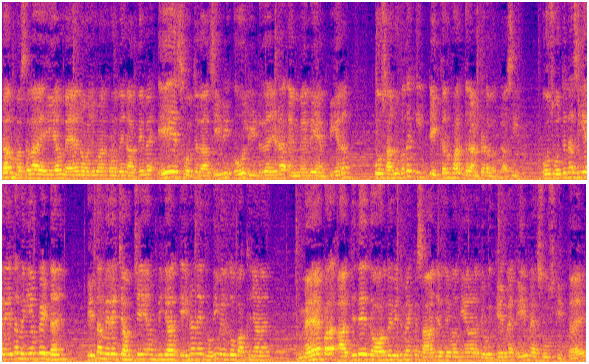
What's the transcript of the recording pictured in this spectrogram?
ਤਾਂ ਮਸਲਾ ਇਹ ਆ, ਮੈਂ ਨੌਜਵਾਨ ਹੋਣ ਦੇ ਨਾਤੇ ਮੈਂ ਇਹ ਸੋਚਦਾ ਸੀ ਵੀ ਉਹ ਲੀਡਰ ਹੈ ਜਿਹੜਾ ਐਮਐਲਏ ਐਮਪੀ ਹੈ ਨਾ, ਉਹ ਸਾਨੂੰ ਪਤਾ ਕੀ ਟੇਕਨ ਫਾਰ ਗ੍ਰਾਂਟਡ ਲੰਦਾ ਸੀ। ਉਹ ਸੋਚਦਾ ਸੀ, ਯਾਰ ਇਹ ਤਾਂ ਮੇਰੀਆਂ ਭੇਡਾਂ ਐ ਇਹ ਤਾਂ ਮੇਰੇ ਚਮਚੇ ਆ, ਵੀ ਯਾਰ ਇਹਨਾਂ ਨੇ ਥੋੜੀ ਮੇਰੇ ਤੋਂ ਵੱਖ ਜਾਣਾ। ਮੈਂ, ਪਰ ਅੱਜ ਦੇ ਦੌਰ ਦੇ ਵਿੱਚ ਮੈਂ ਕਿਸਾਨ ਜਥੇਬੰਦੀਆਂ ਨਾਲ ਜੁੜ ਕੇ ਮੈਂ ਇਹ ਮਹਿਸੂਸ ਕੀਤਾ ਹੈ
